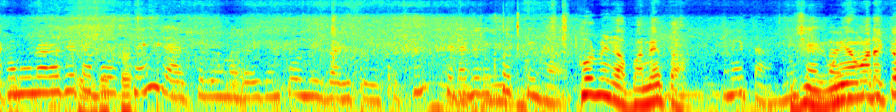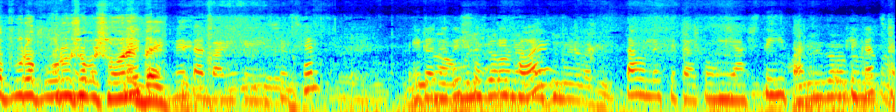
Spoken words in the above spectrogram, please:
এখন ওনারা যেটা বলছেন যে আসলে ওনাদের একজন কর্মীর বাড়িতে এসেছেন সেটা যদি সত্যি হয়। কর্মী না বা নেতা? নেতা জি উনি আমার একটা পুরো পৌরসভা শহরের নেতা- নেতার বাড়িতে এসেছেন। এটা যদি সত্যি হয় তাহলে সেটা তো উনি আসতেই পারেন ঠিক আছে?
